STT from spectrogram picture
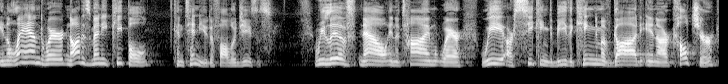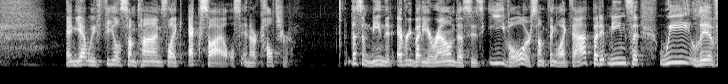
in a land where not as many people continue to follow Jesus. We live now in a time where we are seeking to be the kingdom of God in our culture, and yet we feel sometimes like exiles in our culture. It doesn't mean that everybody around us is evil or something like that, but it means that we live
